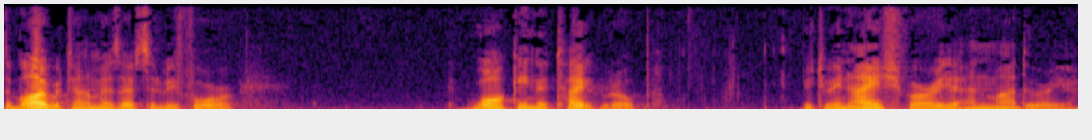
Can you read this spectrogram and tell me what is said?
the Bhagavatam, as I've said before, walking a tightrope between Aishvarya and Madhurya.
